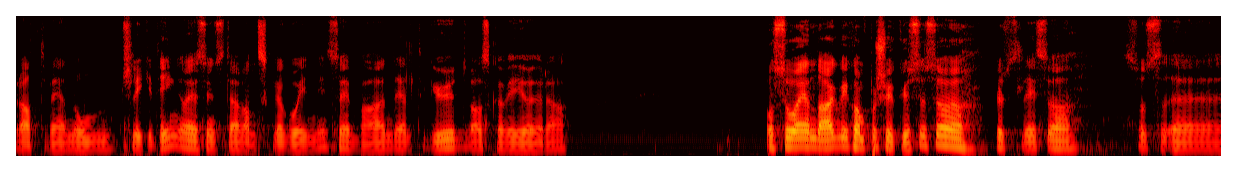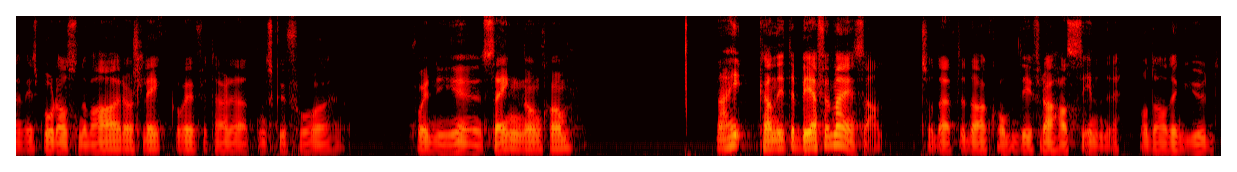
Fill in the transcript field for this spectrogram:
prate med en om slike ting. Og jeg syns det er vanskelig å gå inn i, så jeg ba en del til Gud. Hva skal vi gjøre? Og så en dag vi kom på sykehuset, så plutselig så, så eh, Vi spurte åssen det var, og slik, og vi fortalte at han skulle få, få en ny eh, seng når han kom. Nei, kan De ikke be for meg, sa han. Så dette, da kom de fra hans indre, og da hadde Gud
